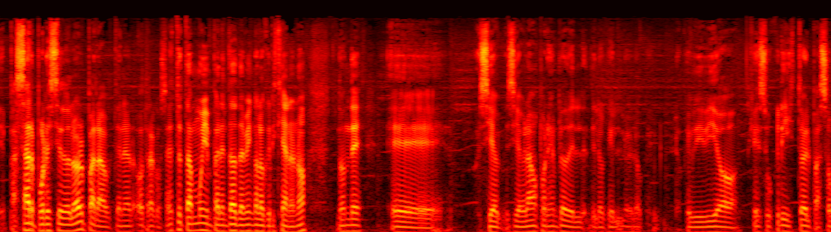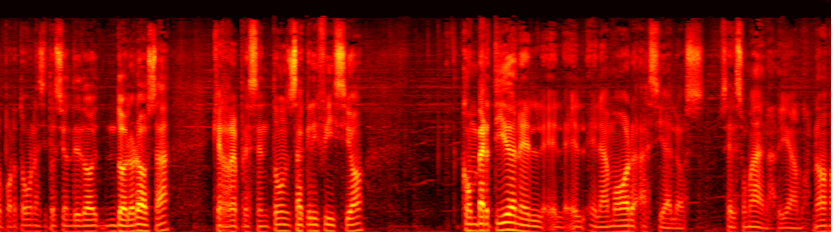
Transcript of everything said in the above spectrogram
eh, pasar por ese dolor para obtener otra cosa. Esto está muy emparentado también con lo cristiano, ¿no? Donde eh, si, hablamos, por ejemplo, de, lo, que, lo, que, vivió Jesucristo, él pasó por toda una situación de dolorosa que representó un sacrificio convertido en el, amor hacia los seres humanos, digamos, ¿no?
